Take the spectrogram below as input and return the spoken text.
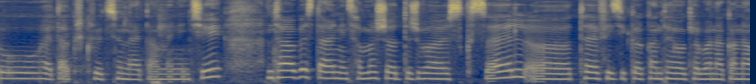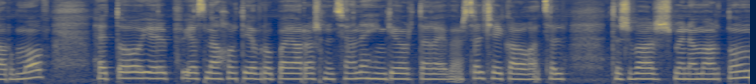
ու հետաքրքրությունը այդ ամեն ինչի ընդհանրապես տարին ինձ համար շատ դժվար է սկսել թե ֆիզիկական թե հոգեբանական առումով հետո երբ ես նախորդ Եվրոպայի առաջնությանը 5-րդ տեղ էի վերցել չէի կարողացել դժվար մենամարտում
